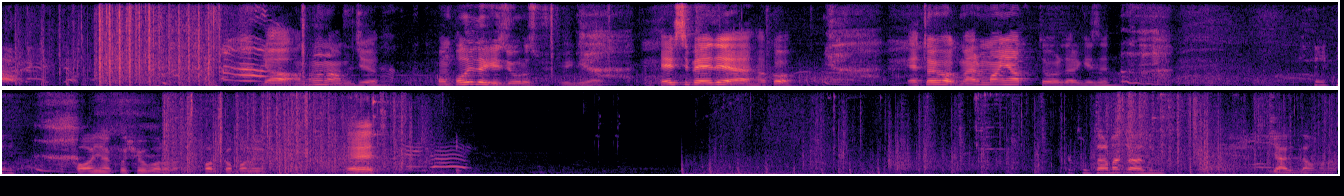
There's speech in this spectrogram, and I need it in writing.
ours. Ya ananın amcı. Pompalıyla geziyoruz ya. Hepsi B'de ya Hako. Eto'ya bak mermi manyağı yaptı orada herkese. Puan yaklaşıyor bu arada. Fark kapanıyor. Evet. Kurtarmak lazım. Geldi amına. koyayım.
